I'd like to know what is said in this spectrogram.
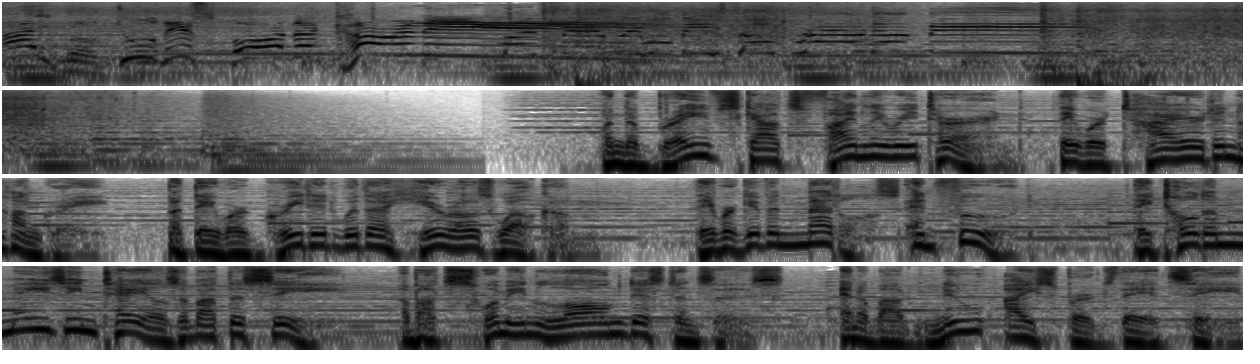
I will do this for the colony! When the brave scouts finally returned, they were tired and hungry, but they were greeted with a hero's welcome. They were given medals and food. They told amazing tales about the sea, about swimming long distances, and about new icebergs they had seen.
